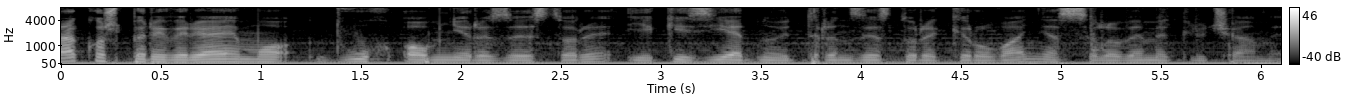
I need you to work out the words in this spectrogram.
Також перевіряємо двохомні резистори, які з'єднують транзистори керування з силовими ключами.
